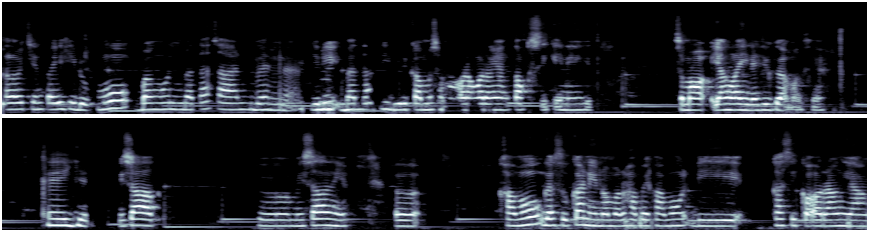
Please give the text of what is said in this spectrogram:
Kalau cintai hidupmu bangun batasan. Benar. Jadi batasi diri kamu sama orang-orang yang toksik ini gitu. Sama yang lainnya juga maksudnya. Oke, jadi Misal eh, misal nih eh, kamu gak suka nih nomor HP kamu dikasih ke orang yang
